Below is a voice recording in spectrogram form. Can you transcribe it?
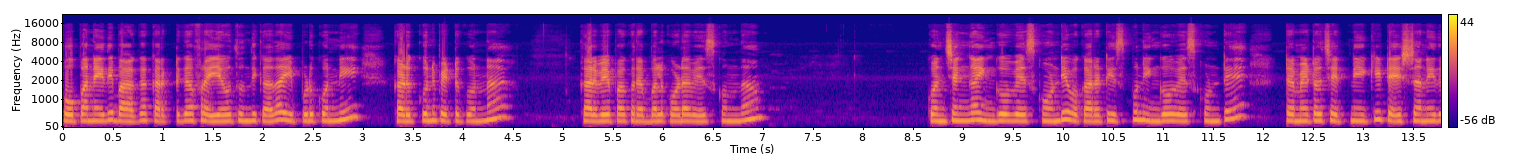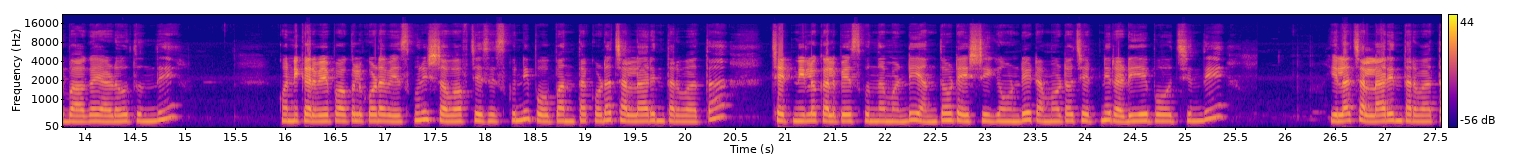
పోపు అనేది బాగా కరెక్ట్గా ఫ్రై అవుతుంది కదా. ఇప్పుడు కొన్ని కడుక్కుని పెట్టుకున్న కరివేపాకు రెబ్బలు కూడా వేసుకుందాం. కొంచెంగా ఇంగువ వేసుకోండి. ఒక అర టీ స్పూన్ ఇంగువ వేసుకుంటే టమాటో చట్నీకి టేస్ట్ అనేది బాగా యాడ్ అవుతుంది. కొన్ని కరివేపాకులు కూడా వేసుకుని స్టవ్ ఆఫ్ చేసేసుకుని పోపు అంతా కూడా చల్లారిన తర్వాత చట్నీలో కలిపేసుకుందామండి. ఎంతో టేస్టీగా ఉండి టమాటో చట్నీ రెడీ అయిపోవచ్చింది. ఇలా చల్లారిన తర్వాత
